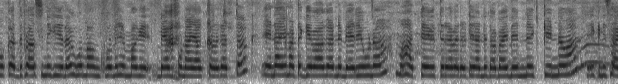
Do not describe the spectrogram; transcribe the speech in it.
මොකක්ද ප්‍රශ්න කියලා හුව මංකුව මෙහෙම මගේ බැංකු ණයක් කරගත්තා ඒ ණය මට ගෙවා ගන්න බැරි වුණා. මහත්තයා විතර වැඩට යන්න තමයි දෙන්නෙක් ඉන්නවා. ඒක නිසා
